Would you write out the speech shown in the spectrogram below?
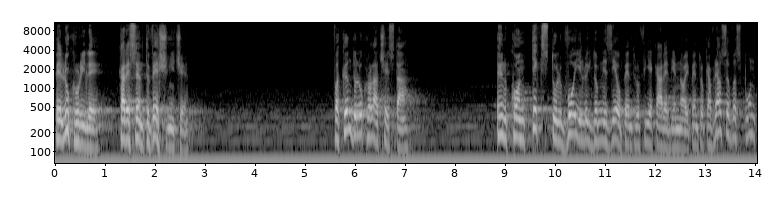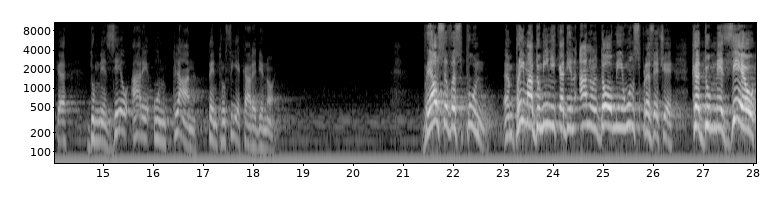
pe lucrurile care sunt veșnice. Făcând lucrul acesta, în contextul voii lui Dumnezeu pentru fiecare din noi, pentru că vreau să vă spun că Dumnezeu are un plan pentru fiecare din noi. Vreau să vă spun în prima duminică din anul 2011 că Dumnezeu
